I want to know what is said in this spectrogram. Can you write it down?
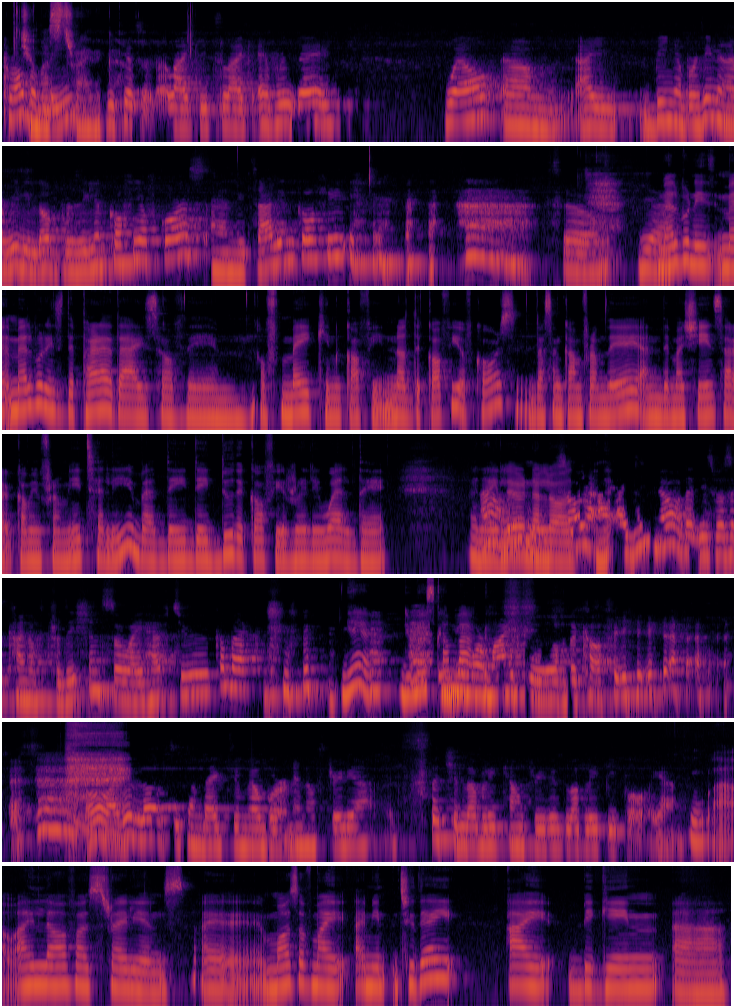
Probably. You must try the coffee. because like it's like every day. Well, um, I being a Brazilian, I really love Brazilian coffee, of course, and Italian coffee. so yeah. Melbourne is Melbourne is the paradise of the of making coffee. Not the coffee, of course, it doesn't come from there, and the machines are coming from Italy. But they they do the coffee really well there and I ah, learn really? a lot. So I, I, didn't know that this was a kind of tradition, so I have to come back. yeah, you must come be back. more mindful of the coffee. oh, I would love to come back to Melbourne in Australia. It's such a lovely country with lovely people. Yeah. Wow, I love Australians. I, most of my, I mean, today I begin. Uh,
